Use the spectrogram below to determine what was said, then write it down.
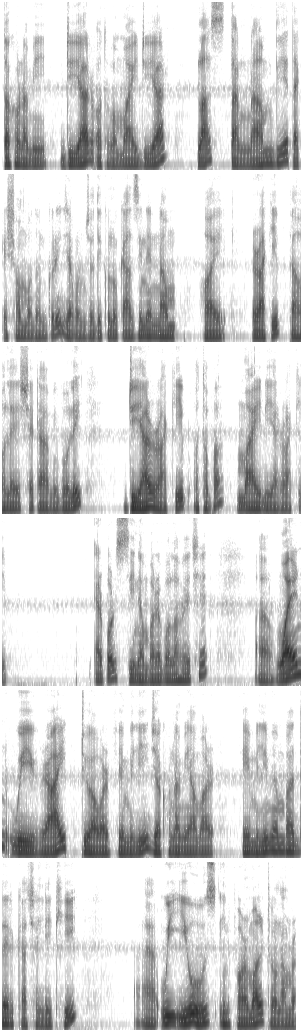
তখন আমি ডিয়ার অথবা মাই ডিয়ার প্লাস তার নাম দিয়ে তাকে সম্বোধন করি। যেমন যদি কোনো কাজিনের নাম হয় রাকিব, তাহলে সেটা আমি বলি ডিয়ার রাকিব অথবা মাই ডিয়ার রাকিব এরপর সি নাম্বারে বলা হয়েছে when we write to our family যখন আমি আমার ফ্যামিলি মেম্বারদের কাছে লিখি উই ইউজ ইনফর্মাল টোন আমরা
